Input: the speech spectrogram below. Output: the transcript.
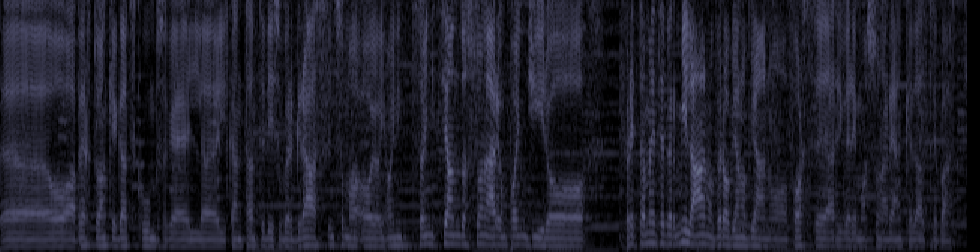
eh, ho aperto anche Gaz Coombs che è il, il cantante dei Supergrass, insomma ho- ho ini- sto iniziando a suonare un po' in giro prettamente per Milano, però piano piano forse arriveremo a suonare anche da altre parti.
